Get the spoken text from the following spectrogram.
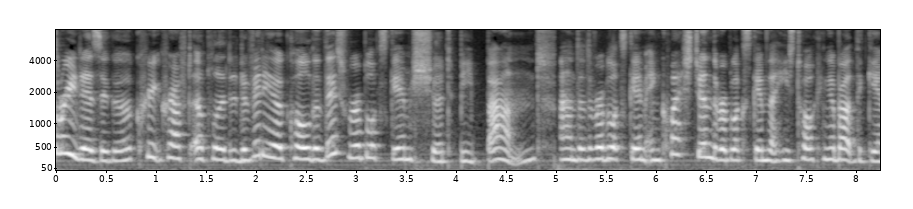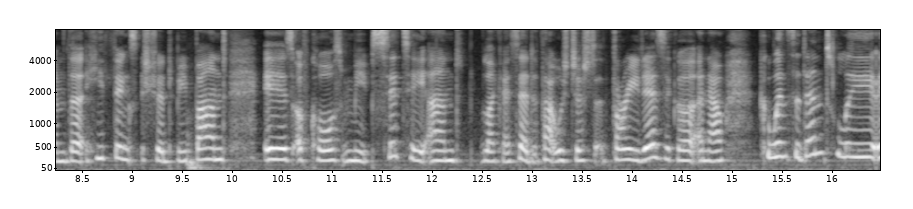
three days ago, KreekCraft uploaded a video called This Roblox Game Should Be Banned banned. And the Roblox game in question, the Roblox game that he's talking about, the game that he thinks should be banned, is of course Meep City. And like I said, that was just three days ago, and now coincidentally,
